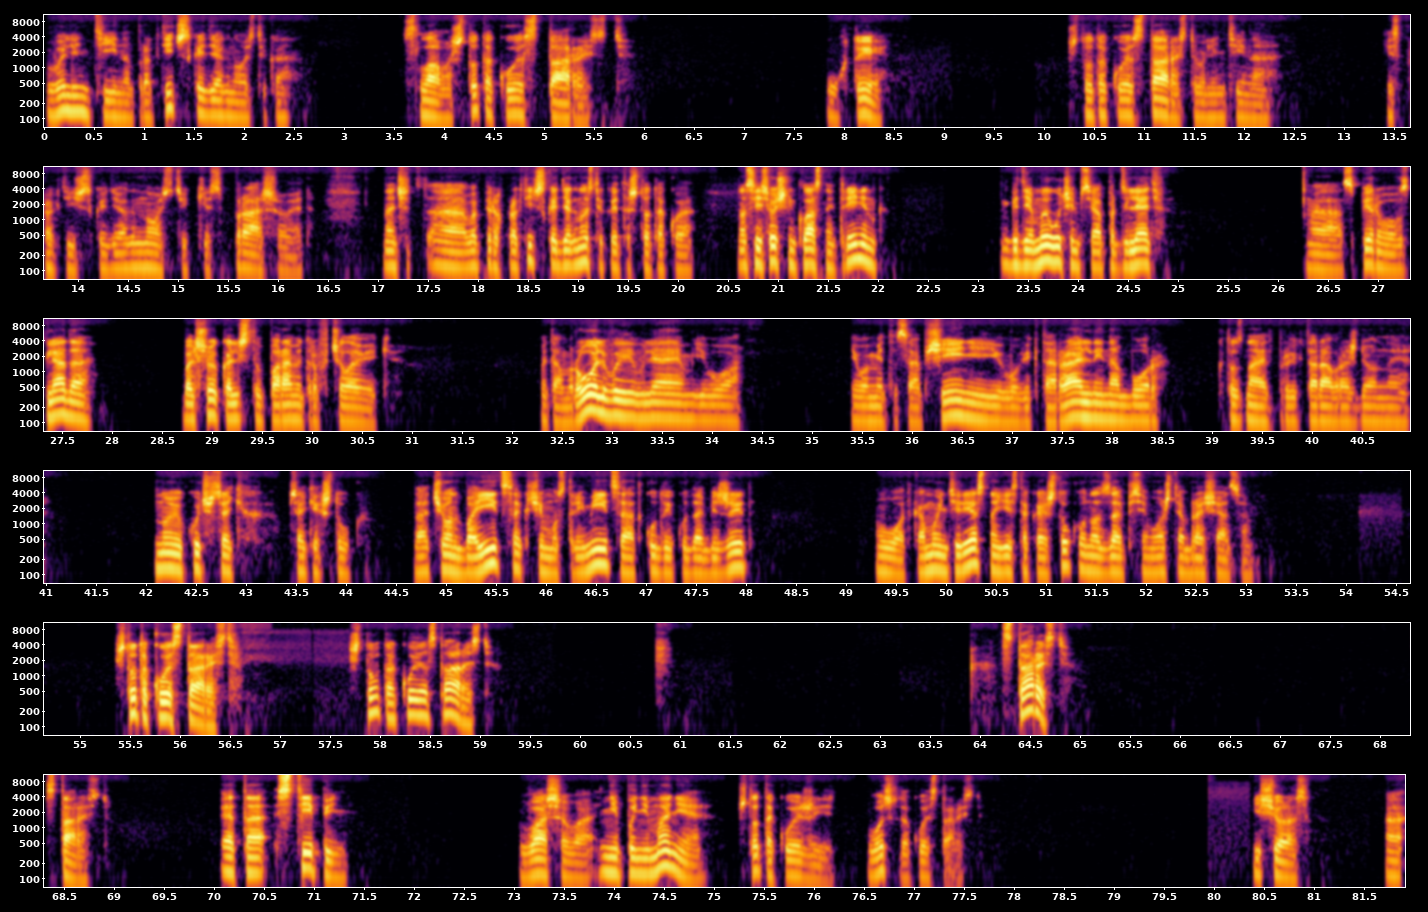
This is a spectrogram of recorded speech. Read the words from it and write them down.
Валентина. Практическая диагностика. Слава, что такое старость? Ух ты! Что такое старость, Валентина? Из практической диагностики спрашивает. Значит, э, во-первых, практическая диагностика – это что такое? У нас есть очень классный тренинг, где мы учимся определять э, с первого взгляда большое количество параметров в человеке. Мы там роль выявляем его, его метод сообщения, его векторальный набор. Кто знает про вектора врожденные. Ну и кучу всяких, всяких штук. Да, чего он боится, к чему стремится, откуда и куда бежит. Вот, кому интересно, есть такая штука у нас в записи, можете обращаться. Что такое старость? Что такое старость? Старость? Старость. Это степень вашего непонимания, что такое жизнь. Вот что такое старость. Еще раз. А,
